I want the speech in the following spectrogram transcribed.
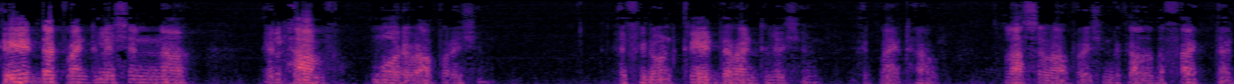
create that ventilation, uh, it will have more evaporation. If you don't create the ventilation, it might have less evaporation because of the fact that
